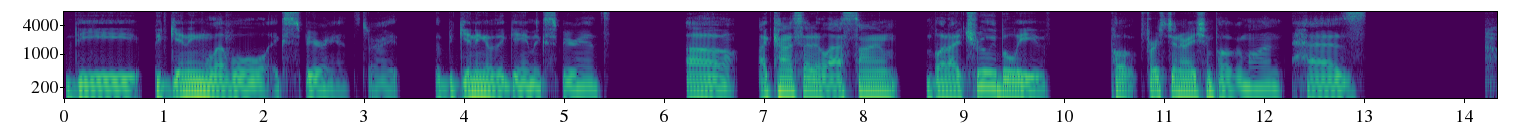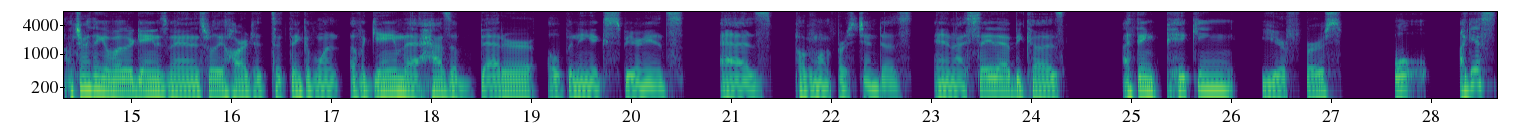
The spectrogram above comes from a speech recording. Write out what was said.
the beginning level experience, right? The beginning of the game experience. Uh, I kind of said it last time, but I truly believe po- first generation Pokemon has I'm trying to think of other games, man. It's really hard to, to think of one of a game that has a better opening experience as Pokemon First Gen does. And I say that because I think picking your first, well, I guess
